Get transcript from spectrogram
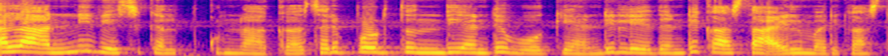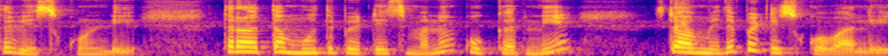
అలా అన్నీ వేసి కలుపుకున్నాక సరిపడుతుంది అంటే ఓకే అండి లేదంటే కాస్త ఆయిల్ మరి కాస్త వేసుకోండి. తర్వాత మూత పెట్టేసి మనం కుక్కర్ని స్టవ్ మీద పెట్టేసుకోవాలి.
